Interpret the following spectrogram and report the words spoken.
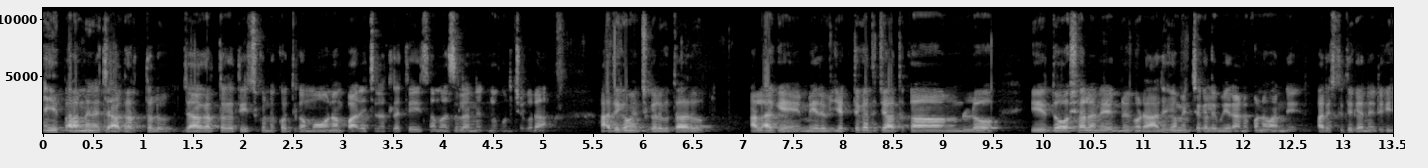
ఈ పరమైన జాగ్రత్తలు జాగ్రత్తగా తీసుకుని కొద్దిగా మౌనం పాలించినట్లయితే ఈ సమస్యలన్నింటిని గురించి కూడా అధిగమించగలుగుతారు. అలాగే మీరు వ్యక్తిగత జాతకంలో ఈ దోషాలన్నింటినీ కూడా అధిగమించగలిగి మీరు అనుకున్నవన్నీ పరిస్థితికి అన్నిటికీ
